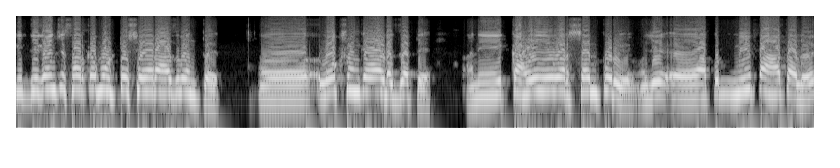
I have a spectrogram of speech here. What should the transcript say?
की दिगांचे सारखं मोठं शहर आज बनतंय. लोकसंख्या वाढत जाते. आणि काही वर्षांपूर्वी म्हणजे आपण मी पाहत आलोय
